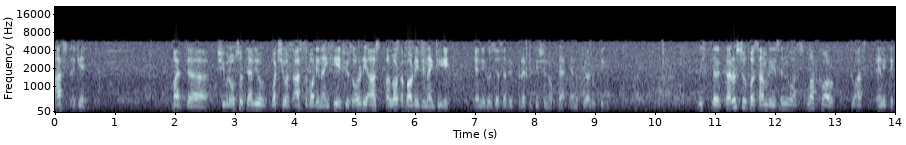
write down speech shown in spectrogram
asked again. But uh, she will also tell you what she was asked about in 98. She was already asked a lot about it in 98. And it was just a repetition of that and a few other things. Mr. Karasu, for some reason, was not called to ask anything.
